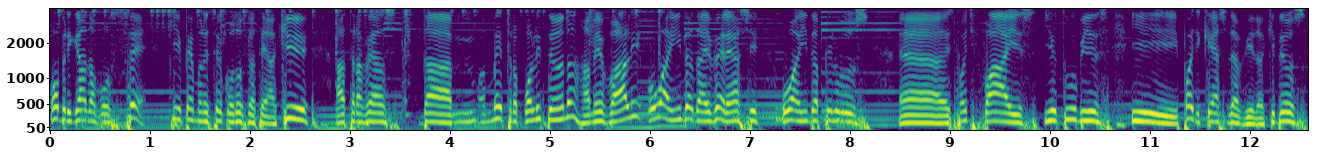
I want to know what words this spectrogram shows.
obrigado a você que permaneceu conosco até aqui, através da Metropolitana, Ramevale, ou ainda da Everest, ou ainda pelos eh, Spotify, YouTubes e podcasts da vida. Que Deus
